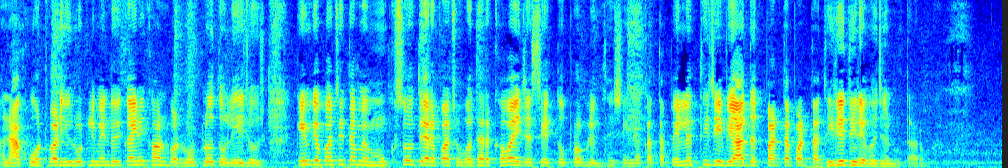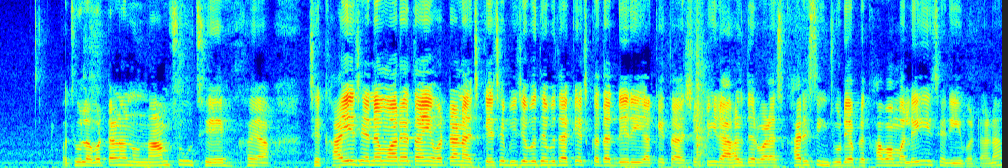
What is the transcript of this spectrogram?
અને આખું અઠવાડિયું રોટલી, મેંદો એ કાંઈ નહીં ખાવાનું, પણ રોટલો તો લેજો જ. કેમ કે પછી તમે મૂકશો, ત્યારે પાછું વધારે ખવાઈ જશે, તો પ્રોબ્લેમ થશે. એના કરતાં પહેલેથી જ એવી આદત પાડતા પાડતા ધીરે ધીરે વજન ઉતારો. પછી ઓલા વટાણાનું નામ શું છે? કયા જે ખાઈએ છે એને અમારે તો અહીંયા વટાણા જ કે છે. બીજે બધે બધા કે જ કદાચ ડેરિયા કહેતા હશે, પીળા, હળદરવાળા ખારીસિંગ જોડે આપણે ખાવામાં લઈએ છીએ ને એ વટાણા.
